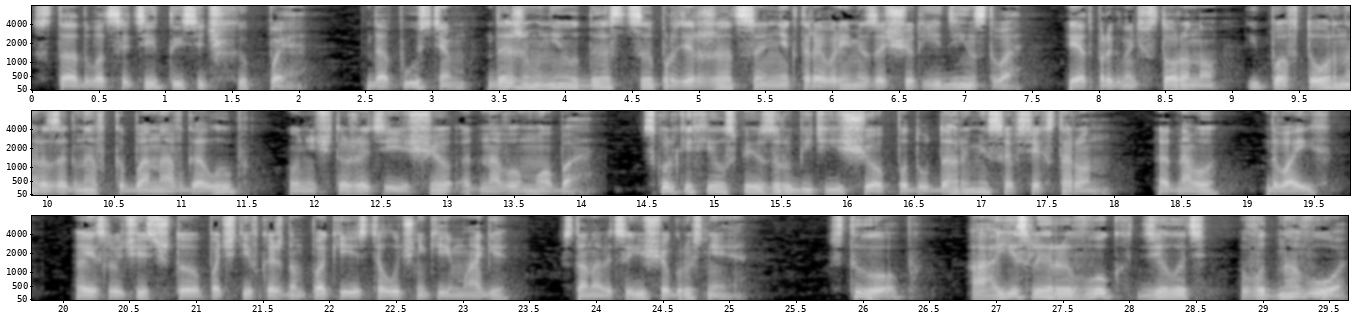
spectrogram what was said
120 тысяч хп. Допустим, даже мне удастся продержаться некоторое время за счет единства и отпрыгнуть в сторону и, повторно разогнав кабана в голуб, уничтожить еще одного моба. Скольких я успею зарубить еще под ударами со всех сторон? Одного? Двоих? А если учесть, что почти в каждом паке есть лучники и маги, становится еще грустнее. Стоп. А если рывок делать в одного,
